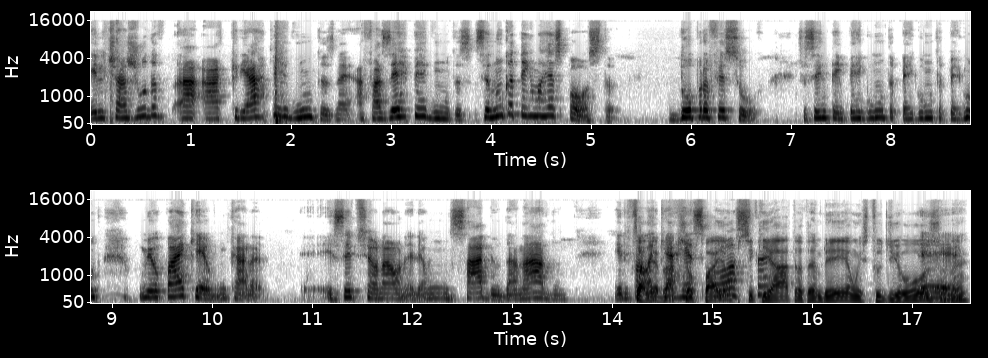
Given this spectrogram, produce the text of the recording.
ele te ajuda a, a criar perguntas, né? A fazer perguntas. Você nunca tem uma resposta do professor. Você sempre tem pergunta, pergunta, pergunta. O meu pai, que é um cara excepcional, né? Ele é um sábio danado. Ele Precisa fala que a que seu pai é um resposta, psiquiatra também, é um estudioso, É. né?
